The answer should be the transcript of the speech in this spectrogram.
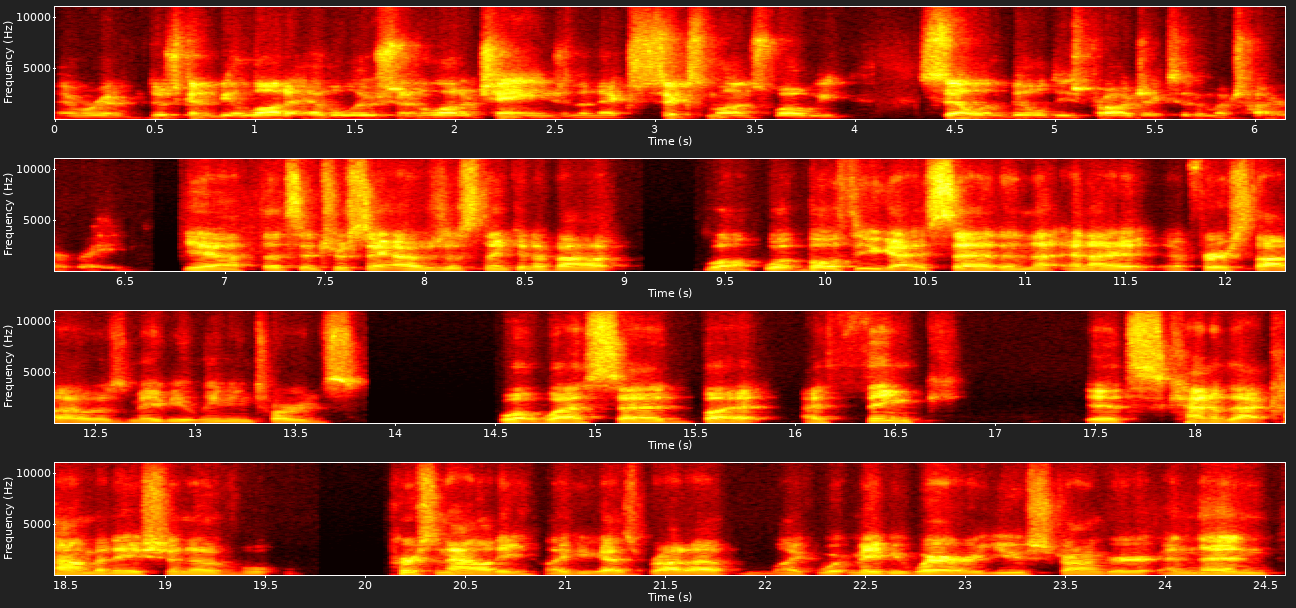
And we're going to there's going to be a lot of evolution and a lot of change in the next six months while we sell and build these projects at a much higher rate yeah that's interesting i was just thinking about well what both of you guys said and and i at first thought i was maybe leaning towards what wes said but i think it's kind of that combination of personality, like you guys brought up, like wh- maybe where are you stronger, and then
